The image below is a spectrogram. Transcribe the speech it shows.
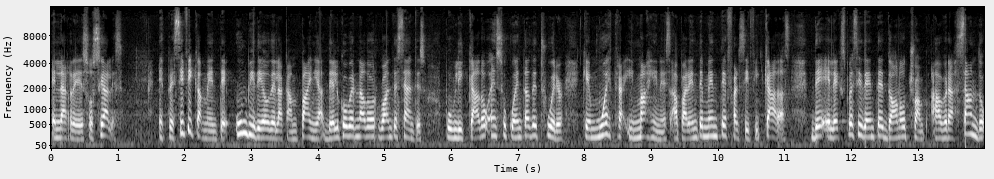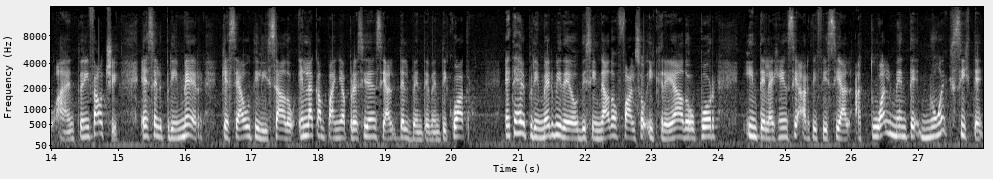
en las redes sociales específicamente un video de la campaña del gobernador Ron DeSantis publicado en su cuenta de Twitter que muestra imágenes aparentemente falsificadas del expresidente Donald Trump abrazando a Anthony Fauci. Es el primer que se ha utilizado en la campaña presidencial del 2024. Este es el primer video designado falso y creado por inteligencia artificial. Actualmente no existe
